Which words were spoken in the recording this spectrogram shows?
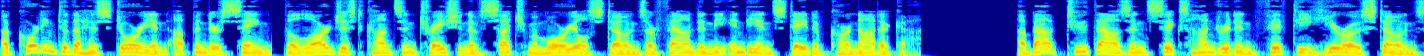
According to the historian Upinder Singh, the largest concentration of such memorial stones are found in the Indian state of Karnataka. About 2,650 hero stones,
